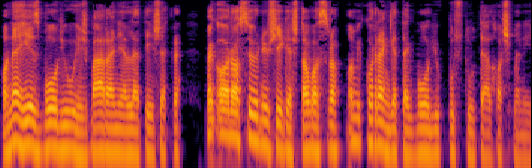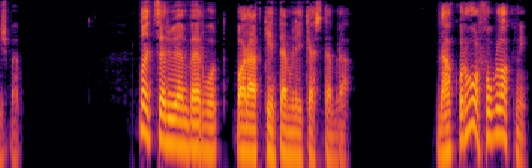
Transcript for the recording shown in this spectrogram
a nehéz borjú és bárányelletésekre, meg arra a szörnyűséges tavaszra, amikor rengeteg borjuk pusztult el hasmenésben. Nagyszerű ember volt, barátként emlékeztem rá. De akkor hol fog lakni?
